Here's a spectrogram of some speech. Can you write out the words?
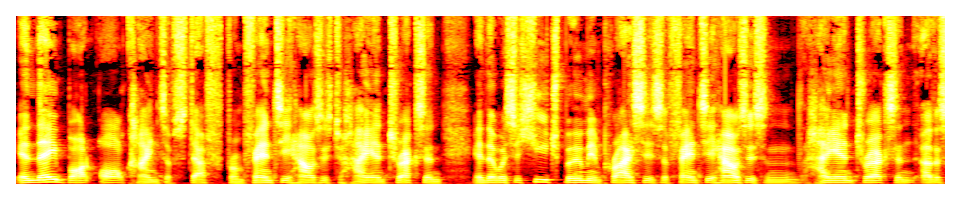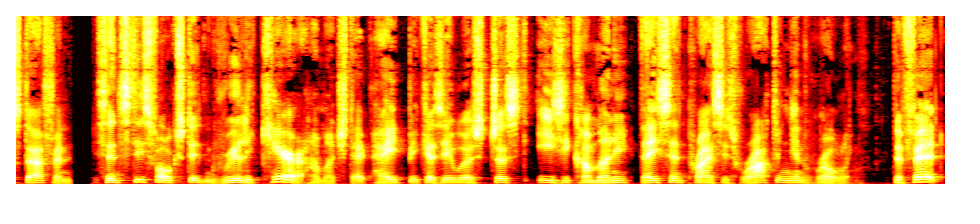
and they bought all kinds of stuff from fancy houses to high end trucks. And, and there was a huge boom in prices of fancy houses and high end trucks and other stuff. And since these folks didn't really care how much they paid because it was just easy come money, they sent prices rocking and rolling. The Fed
